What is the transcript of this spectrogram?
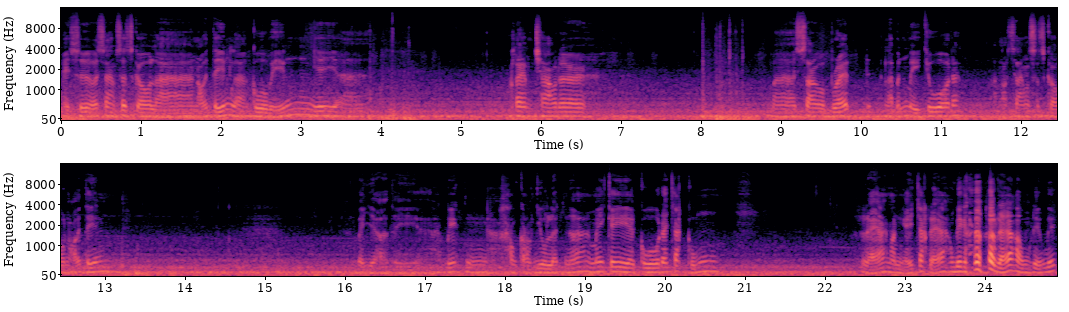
Ngày xưa ở San Francisco là nổi tiếng là cua biển với uh, clam chowder. Mà sour bread là bánh mì chua đó ở San Francisco nổi tiếng. Bây giờ thì biết không còn du lịch nữa. Mấy cái cua đó chắc cũng rẻ. Mình nghĩ chắc rẻ. Không biết rẻ không thì không biết.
